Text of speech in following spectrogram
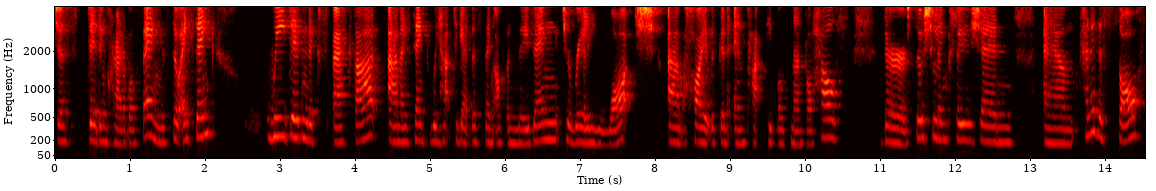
just did incredible things. So i think we didn't expect that. And i think we had to get this thing up and moving to really watch um, how it was going to impact people's mental health their social inclusion um, kind of the soft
